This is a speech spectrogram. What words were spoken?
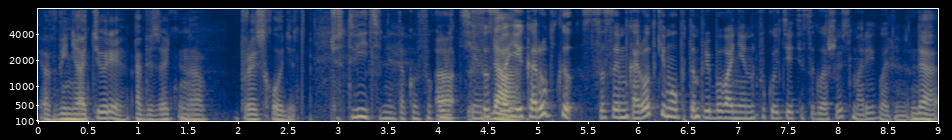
в миниатюре обязательно происходит. Чувствительный такой А, факультет. Со, Да. своей коробкой- со своим коротким опытом пребывания на факультете соглашусь с Марией Владимировной. Да,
